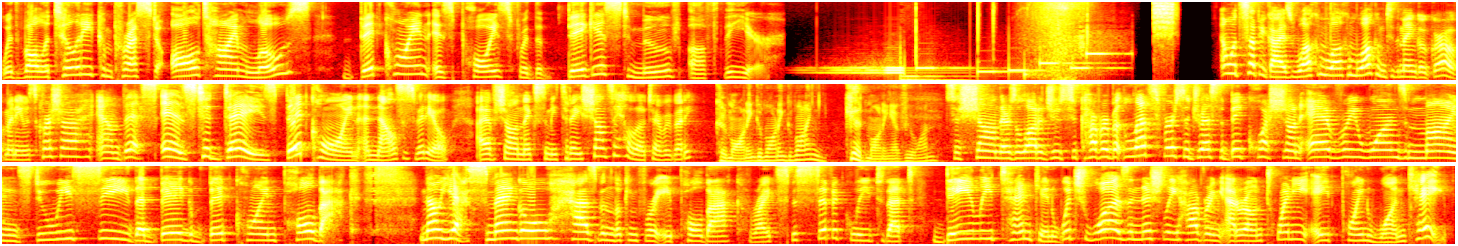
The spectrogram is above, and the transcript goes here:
With volatility compressed to all time lows, Bitcoin is poised for the biggest move of the year. And what's up, you guys? Welcome, welcome, welcome to the Mango Grove. My name is Krisha, and this is today's Bitcoin analysis video. I have Sean next to me today. Sean, say hello to everybody. Good morning, good morning, good morning, good morning, everyone. So, Sean, there's a lot of juice to cover, but let's first address the big question on everyone's minds. Do we see that big Bitcoin pullback? Now, yes, Mango has been looking for a pullback, right? Specifically to that daily Tenkan, which was initially hovering at around 28.1k.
